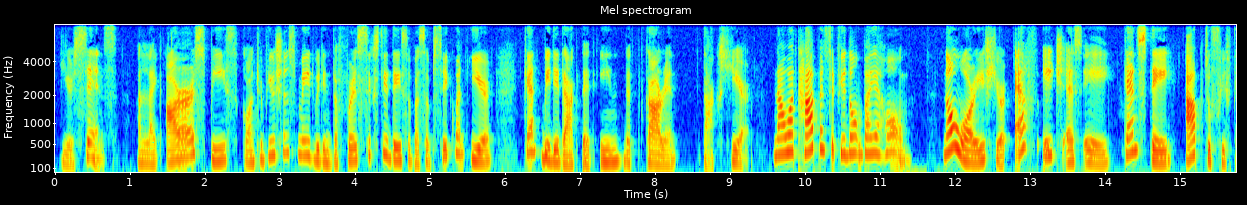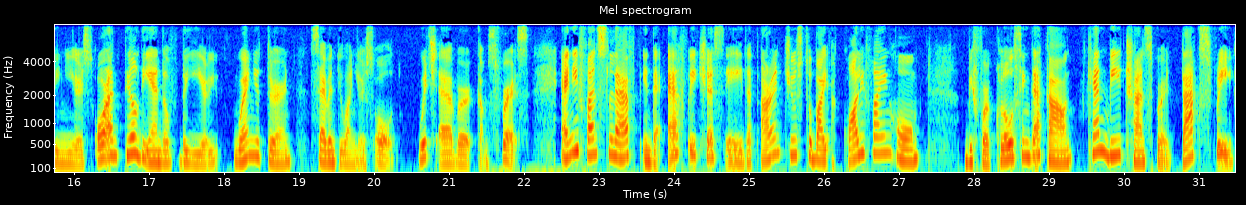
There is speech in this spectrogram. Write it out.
year since. Unlike RRSPs, contributions made within the first 60 days of a subsequent year can't be deducted in the current tax year. Now, what happens if you don't buy a home? No worries, your FHSA can stay up to 15 years or until the end of the year when you turn 71 years old, whichever comes first. Any funds left in the FHSA that aren't used to buy a qualifying home before closing the account can be transferred tax free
